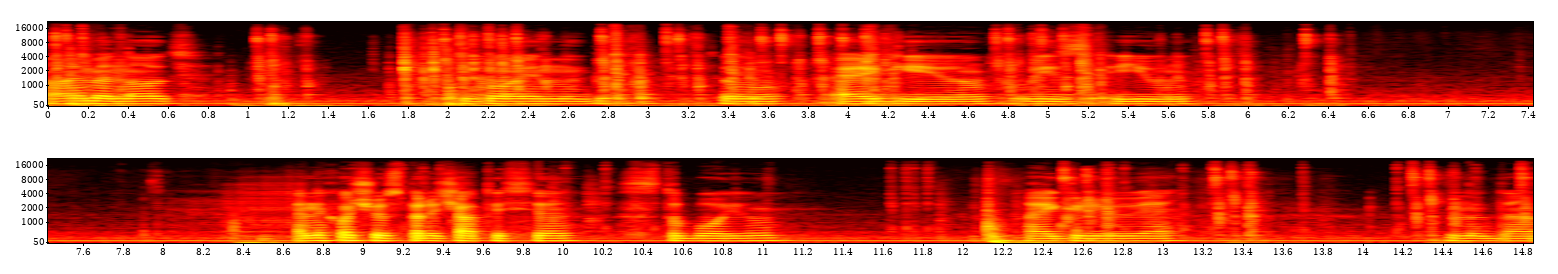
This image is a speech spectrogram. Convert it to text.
I'm not going to argue with you. Я не хочу сперечатися з тобою. I agree with. Ну да.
